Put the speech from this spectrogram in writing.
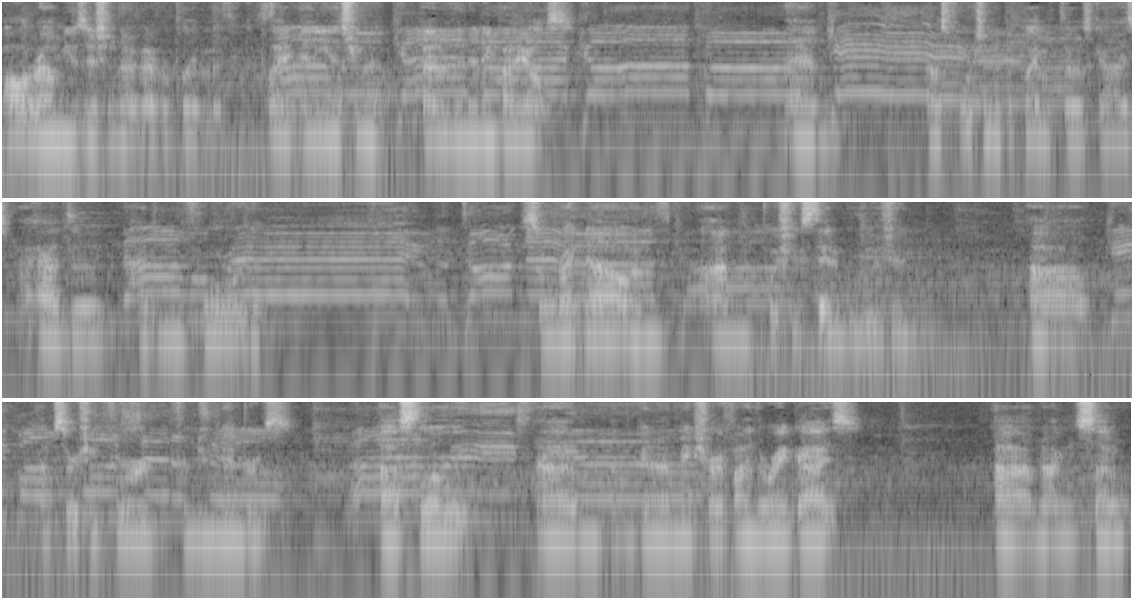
all-around musician that I've ever played with. He can play any instrument better than anybody else. And I was fortunate to play with those guys. I had to had to move forward. And so right now I'm I'm pushing State of Illusion. Uh, I'm searching for for new members uh, slowly. Um, I'm gonna make sure I find the right guys. Uh, I'm not gonna settle.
